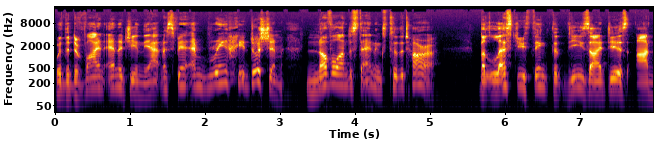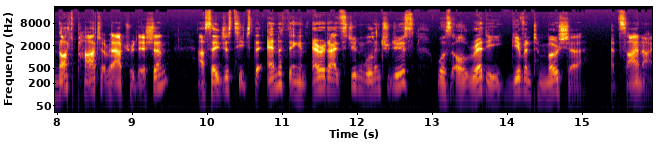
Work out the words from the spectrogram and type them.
with the divine energy in the atmosphere and bring chidushim, novel understandings to the Torah. But lest you think that these ideas are not part of our tradition, our sages teach that anything an erudite student will introduce was already given to Moshe at Sinai.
